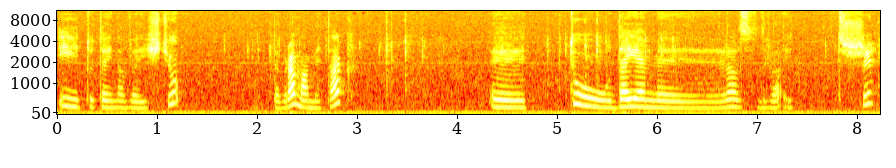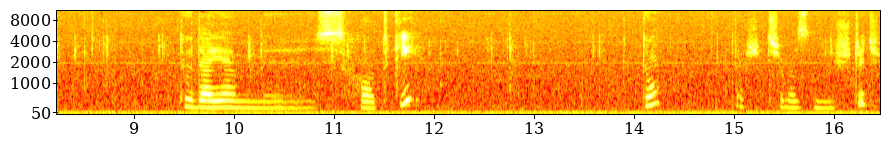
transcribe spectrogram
I tutaj na wejściu. Dobra, mamy tak. Y, tu dajemy raz, dwa i trzy. Tu dajemy schodki. Tu też trzeba zniszczyć.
